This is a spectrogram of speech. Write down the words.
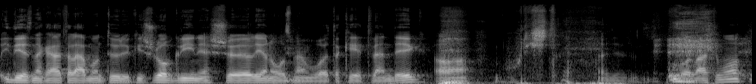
idéznek általában tőlük is, Rob Green és Leon Ozman volt a két vendég. A, Úristen. Formátumok.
